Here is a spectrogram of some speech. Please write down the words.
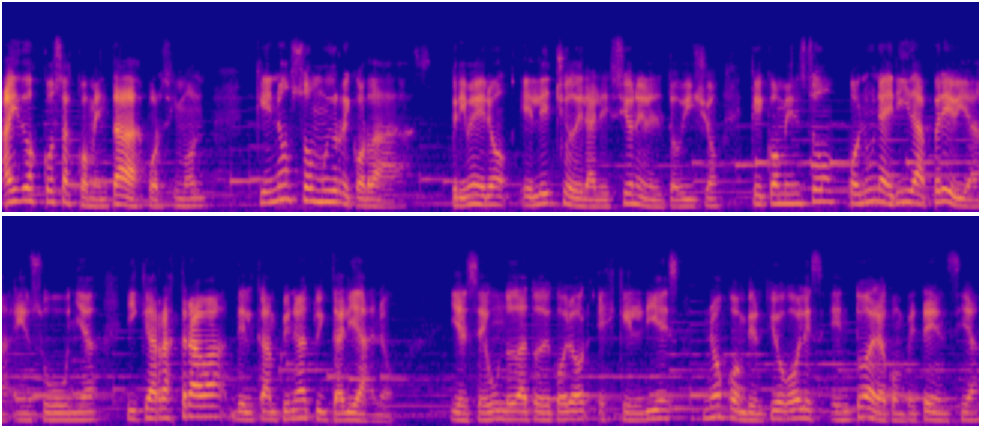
Hay dos cosas comentadas por Simón que no son muy recordadas. Primero, el hecho de la lesión en el tobillo, que comenzó con una herida previa en su uña y que arrastraba del campeonato italiano, y el segundo dato de color es que el 10 no convirtió goles en toda la competencia,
